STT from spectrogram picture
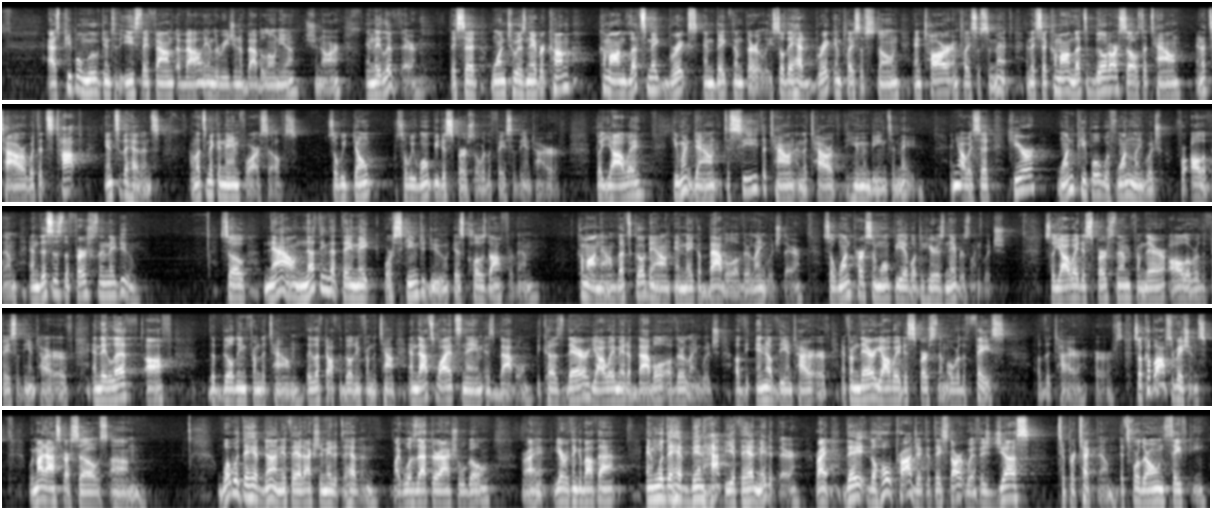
As people moved into the east, they found a valley in the region of Babylonia, Shinar, and they lived there. They said one to his neighbor, Come, come on, let's make bricks and bake them thoroughly. So they had brick in place of stone and tar in place of cement. And they said, Come on, let's build ourselves a town and a tower with its top into the heavens, and let's make a name for ourselves. So we don't so we won't be dispersed over the face of the entire earth. But Yahweh he went down to see the town and the tower that the human beings had made. And Yahweh said, Here one people with one language for all of them. And this is the first thing they do. So now, nothing that they make or scheme to do is closed off for them. Come on now, let's go down and make a babel of their language there. So one person won't be able to hear his neighbor's language. So Yahweh dispersed them from there all over the face of the entire earth. And they left off the building from the town. They left off the building from the town. And that's why its name is Babel, because there Yahweh made a Babel of their language, of the end of the entire earth. And from there Yahweh dispersed them over the face of the entire earth. So, a couple observations. We might ask ourselves, um, what would they have done if they had actually made it to heaven? Like, was that their actual goal? Right? You ever think about that? And would they have been happy if they had made it there? right? They, the whole project that they start with is just to protect them, it's for their own safety.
